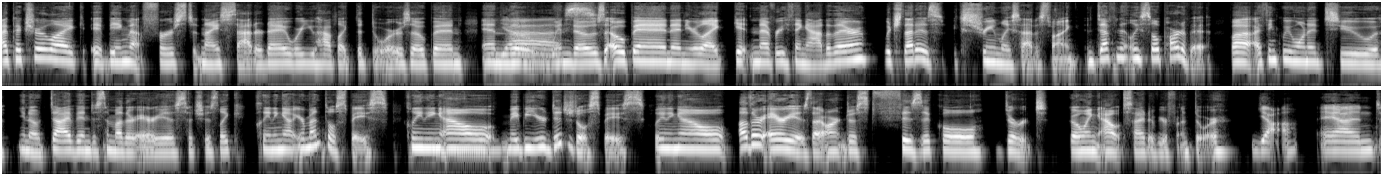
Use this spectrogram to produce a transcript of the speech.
I picture like it being that first nice Saturday where you have like the doors open and Yes. the windows open and you're like getting everything out of there, which that is extremely satisfying and definitely still part of it. But I think we wanted to, you know, dive into some other areas such as like cleaning out your mental space, cleaning mm-hmm. out maybe your digital space, cleaning out other areas that aren't just physical dirt going outside of your front door. Yeah. And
